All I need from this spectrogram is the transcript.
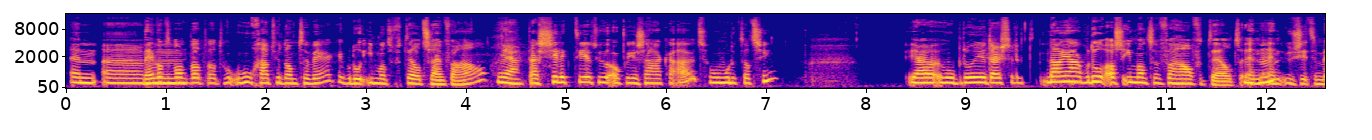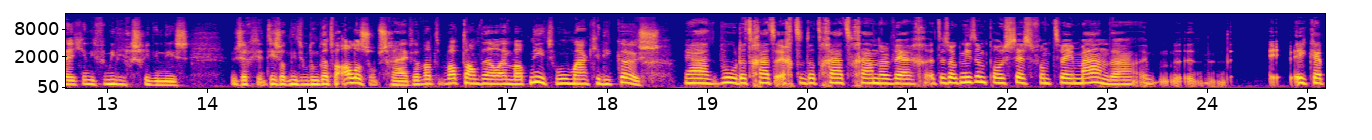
En, ehm, Nee, want, wat, wat, hoe hoe gaat u dan te werk? Ik bedoel, iemand vertelt zijn verhaal. Ja. Daar selecteert u ook weer zaken uit. Hoe moet ik dat zien? Ja, hoe bedoel je daar select... Nou ja, ik bedoel, als iemand een verhaal vertelt... En, Mhm. en u zit een beetje in die familiegeschiedenis... U zegt, het is ook niet de bedoeling dat we alles opschrijven. Wat, wat dan wel en wat niet? Hoe maak je die keus? Ja, boe, dat gaat echt dat gaat gaanderweg. Het is ook niet een proces van twee maanden. Ik, ik heb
